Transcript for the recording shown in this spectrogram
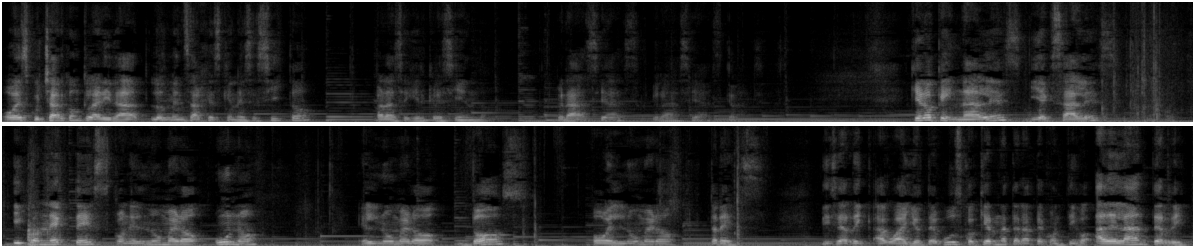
o escuchar con claridad los mensajes que necesito para seguir creciendo. Gracias, gracias, gracias. Quiero que inhales y exhales y conectes con el número 1, el número 2 o el número 3. Dice Rick Aguayo, te busco, quiero una terapia contigo. Adelante, Rick.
